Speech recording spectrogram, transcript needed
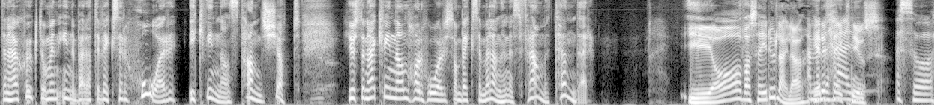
Den här sjukdomen innebär att det växer hår i kvinnans tandkött. Just den här kvinnan har hår som växer mellan hennes framtänder. ja vad säger du Laila? Ja, men är det, här fake news? Alltså,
